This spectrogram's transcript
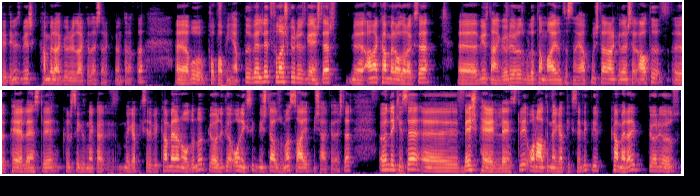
dediğimiz bir kamera görüyoruz arkadaşlar ön tarafta. Ee, bu pop-up'ın yaptığı ve led flash görüyoruz gençler. Ee, ana kamera olarak ise e, bir tane görüyoruz. Burada tam ayrıntısını yapmışlar arkadaşlar. 6P e, lensli 48 mega, megapiksel bir kameranın olduğunu gördük ve 10x'lik dijital zoom'a sahipmiş arkadaşlar. Öndeki ise 5P e, lensli 16 megapiksellik bir kamera görüyoruz.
